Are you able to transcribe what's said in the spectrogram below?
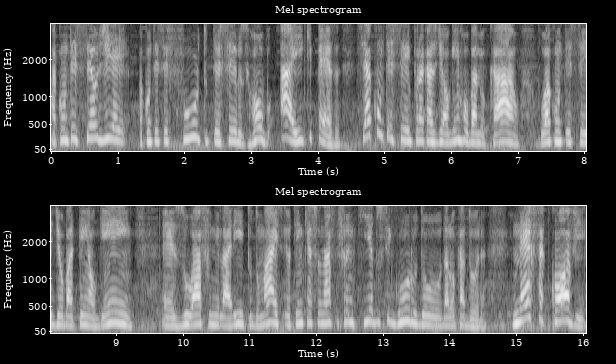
Aconteceu de acontecer furto, terceiros, roubo, aí que pesa. Se acontecer por acaso de alguém roubar meu carro, ou acontecer de eu bater em alguém, é, zoar funilaria e tudo mais, eu tenho que acionar a franquia do seguro do, da locadora. Nessa COV,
